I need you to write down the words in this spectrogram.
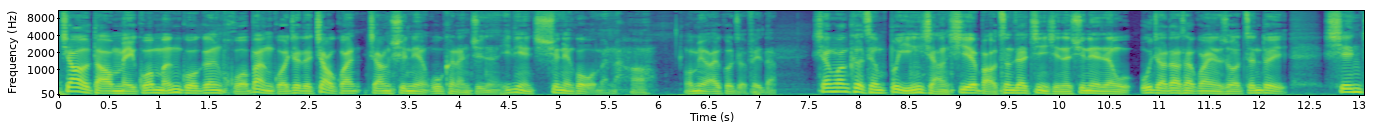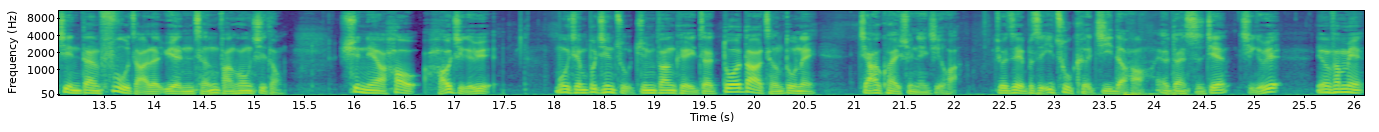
教导美国盟国跟伙伴国家的教官将训练乌克兰军人，一定也训练过我们了哈。我们有爱国者飞弹，相关课程不影响希尔堡正在进行的训练任务。五角大厦官员说，针对先进但复杂的远程防空系统，训练要耗好几个月。目前不清楚军方可以在多大程度内加快训练计划，就这也不是一触可及的哈，要一段时间，几个月。另一方面，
